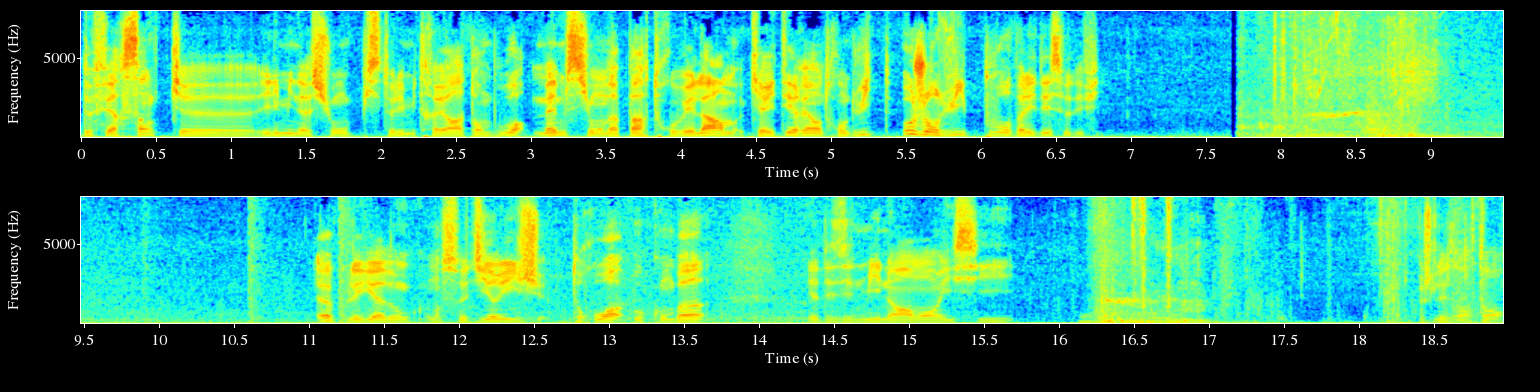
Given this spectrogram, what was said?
de faire 5 euh, éliminations au pistolet mitrailleur à tambour, même si on n'a pas trouvé l'arme qui a été réintroduite aujourd'hui pour valider ce défi. Hop les gars, donc on se dirige droit au combat. Il y a des ennemis normalement ici. Je les entends.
